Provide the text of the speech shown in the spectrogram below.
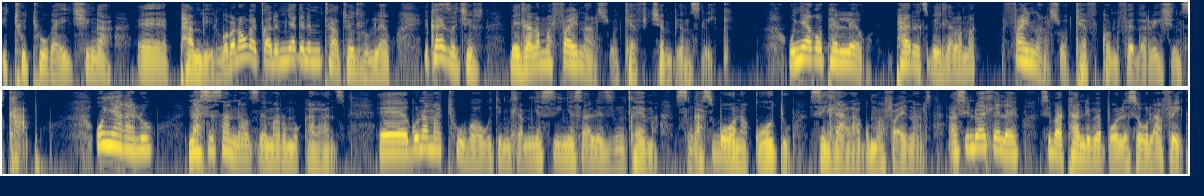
ithuthuka ichinga eh phambili ngoba nawungacala eminyakeni emithathu edluleko iKaizer Chiefs bedlala ama finals weCAF Champions League. Unyaka opheleleko Pirates bedlala ama finals weCAF Confederations Cup. Unyaka lo nasi Sundowns neMarumo Gallants eh kunamathuba ukuthi mhlawumnye sinye salezi ngichema singasibona godu sidlala kuma finals asinto ehleleyo sibathandi bebhola eSouth Africa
